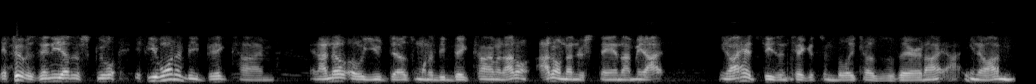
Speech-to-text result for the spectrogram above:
if it was any other school, if you want to be big time, and I know OU does want to be big time, and I don't, I don't understand. I mean, I, you know, I had season tickets when Billy Tubbs was there, and I, you know, I'm,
